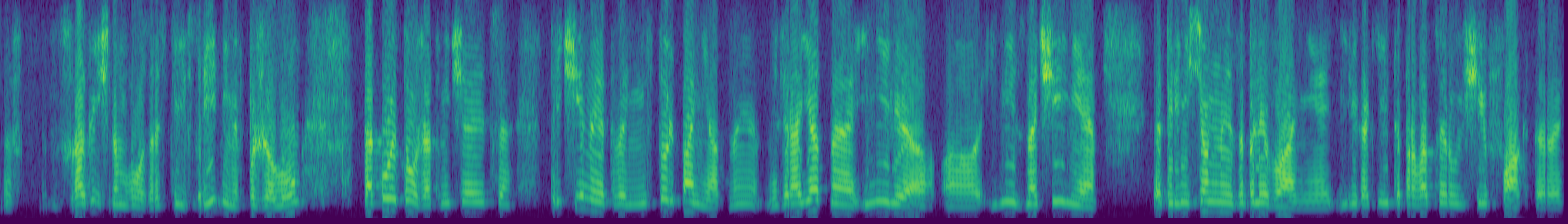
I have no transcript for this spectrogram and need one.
в различном возрасте, и в среднем, и в пожилом, Такое тоже отмечается. Причины этого не столь понятны. Вероятно, имели, э, имеет значение перенесенные заболевания или какие-то провоцирующие факторы,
